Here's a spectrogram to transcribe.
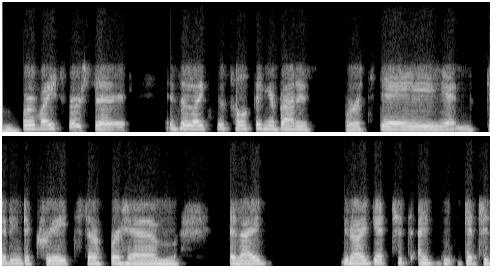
Mm. Or vice versa. And so, like, this whole thing about his birthday and getting to create stuff for him. And I, you know, I get to, I get to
